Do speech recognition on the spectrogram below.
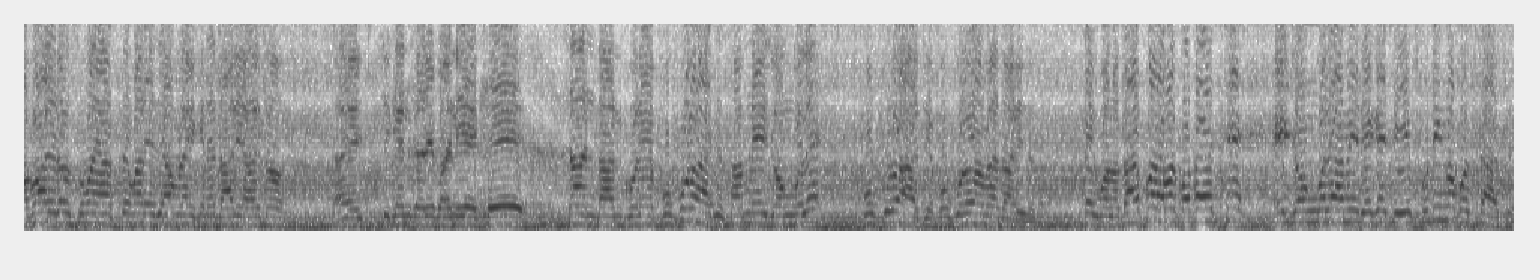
আবার এরকম সময় আসতে পারে যে আমরা এখানে দাঁড়িয়ে হয়তো এই চিকেন কারি বানিয়ে খেয়ে চান টান করে পুকুরও আছে, সামনে এই জঙ্গলে পুকুরও আছে, পুকুরেও আমরা দাঁড়িয়ে যেতাম। বলো, তারপর আবার কথা হচ্ছে, এই জঙ্গলে আমি দেখেছি শুটিংও করতে আসে।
